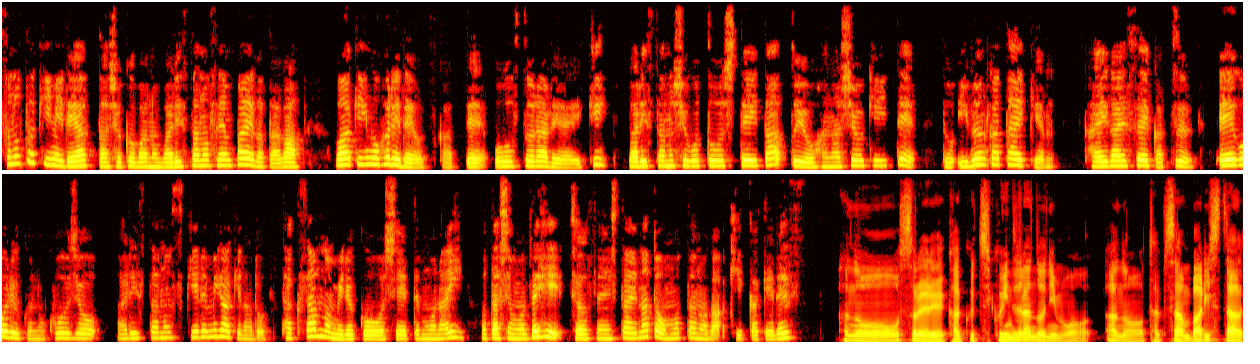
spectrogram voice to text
その時に出会った職場のバリスタの先輩方が、ワーキングホリデーを使ってオーストラリアへ行き、バリスタの仕事をしていたというお話を聞いて、異文化体験、海外生活、英語力の向上、バリスタのスキル磨きなど、たくさんの魅力を教えてもらい、私もぜひ挑戦したいなと思ったのがきっかけです。あの、オーストラリア各地、クイーンズランドにも、あの、たくさんバリスタ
